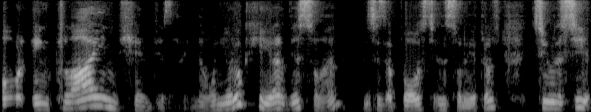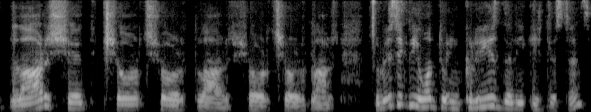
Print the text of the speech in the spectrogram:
or inclined shed design. Now, when you look here, this one, this is a post insulators. So you will see large shed, short, short, large, short, short, large. So basically you want to increase the leakage distance.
